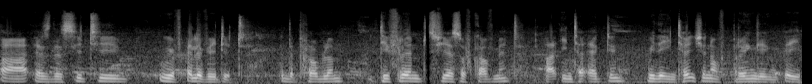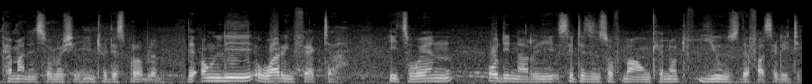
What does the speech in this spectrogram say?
are, as the city, we have elevated the problem. Different spheres of government are interacting with the intention of bringing a permanent solution into this problem. The only worrying factor is when ordinary citizens of Maung cannot use the facility.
